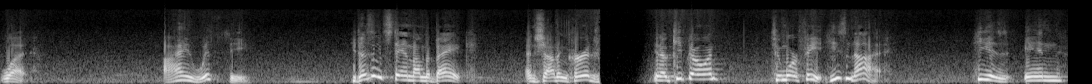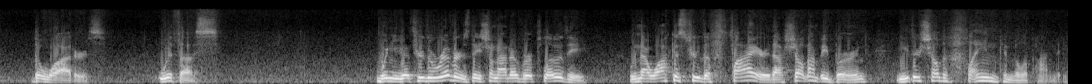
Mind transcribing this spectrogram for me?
what? I with thee. He doesn't stand on the bank and shout encouragement. You know, keep going. Two more feet. He's not. He is in the waters with us. When you go through the rivers, they shall not overflow thee. When thou walkest through the fire, thou shalt not be burned, neither shall the flame kindle upon thee.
